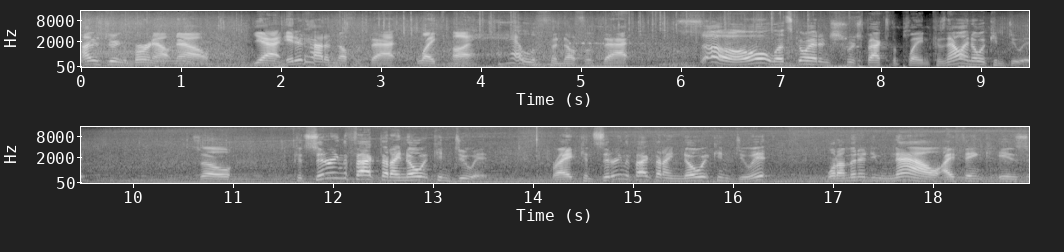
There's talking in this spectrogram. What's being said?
I'm just doing a burnout now. Yeah, it had had enough of that. Like, a hell of enough of that. So, let's go ahead and switch back to the plane, because now I know it can do it. So, considering the fact that I know it can do it, right? Considering the fact that I know it can do it, what I'm going to do now, I think, is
